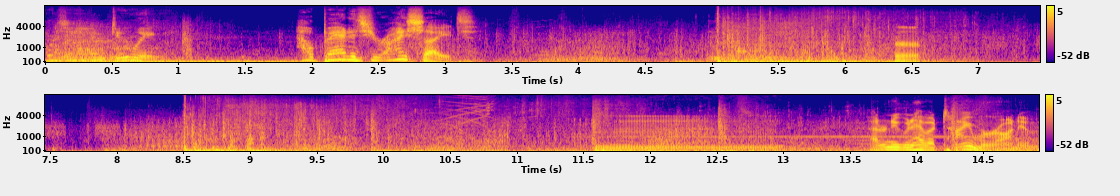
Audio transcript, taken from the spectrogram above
what is he even doing? How bad is your eyesight? Huh. Hmm. I don't even have a timer on him.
